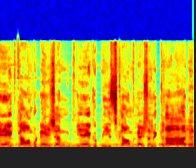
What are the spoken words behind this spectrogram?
cake competition. Cake piece competition కాదు.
